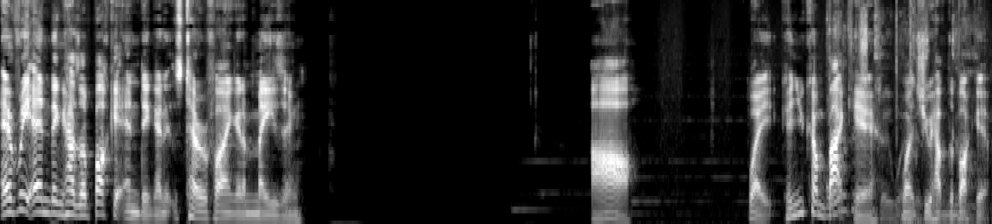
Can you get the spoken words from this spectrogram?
Every ending has a bucket ending, and it's terrifying and amazing. Ah. Wait, can you come All back here once you have the gone. bucket?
